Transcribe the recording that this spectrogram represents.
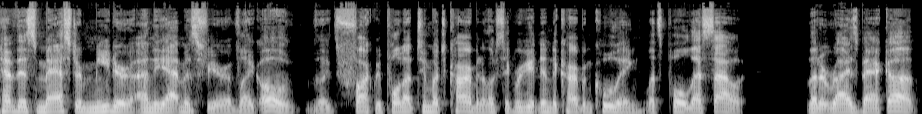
have this master meter on the atmosphere of like, oh, like fuck, we pulled out too much carbon. It looks like we're getting into carbon cooling. Let's pull less out, let it rise back up.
